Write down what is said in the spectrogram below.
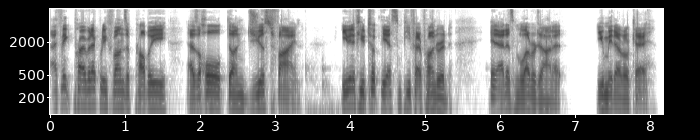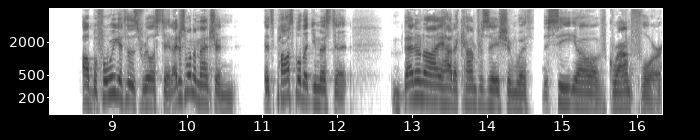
I think private equity funds have probably as a whole done just fine. Even if you took the S&P 500 and added some leverage on it, you made out okay. Oh, before we get to this real estate, I just want to mention it's possible that you missed it. Ben and I had a conversation with the CEO of Groundfloor.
